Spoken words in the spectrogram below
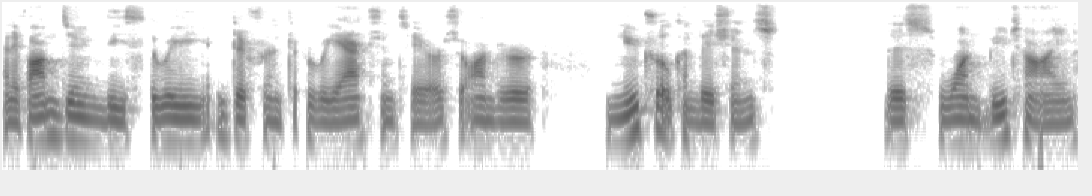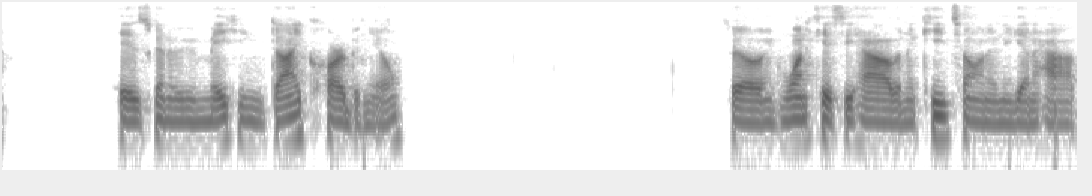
and if I'm doing these three different reactions here, so under neutral conditions, this one butyne is going to be making dicarbonyl. So in one case you have a ketone and you're to have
